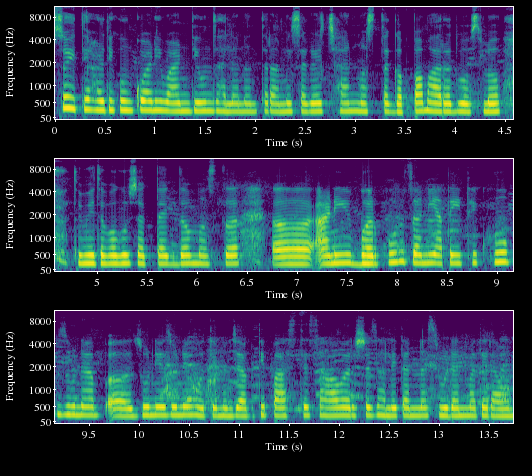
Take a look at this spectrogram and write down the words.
सो इथे हळदी कुंकू आणि वाण देऊन झाल्यानंतर आम्ही सगळे छान मस्त गप्पा मारत बसलो. तुम्ही इथे बघू शकता एकदम मस्त. आणि भरपूर जणी आता इथे खूप जुन्या जुने जुने होते. म्हणजे अगदी पाच ते सहा वर्ष झाले त्यांना स्वीडनमध्ये राहून.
